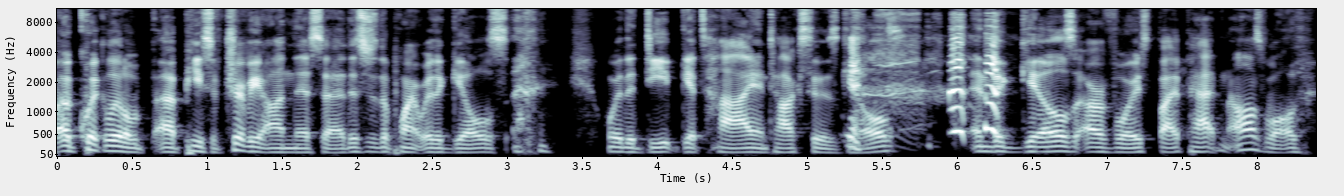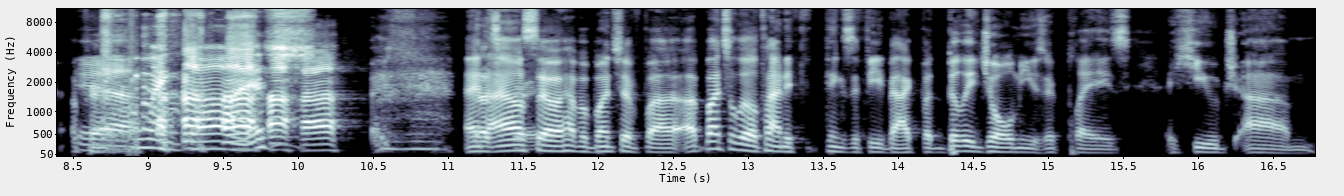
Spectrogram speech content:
a quick little uh, piece of trivia on this. Uh, this is the point where the gills, where the deep gets high and talks to his gills, and the gills are voiced by Patton Oswalt. Yeah. Oh my gosh. and That's I also have a bunch of uh, a bunch of little tiny things of feedback. But Billy Joel music plays a huge um,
